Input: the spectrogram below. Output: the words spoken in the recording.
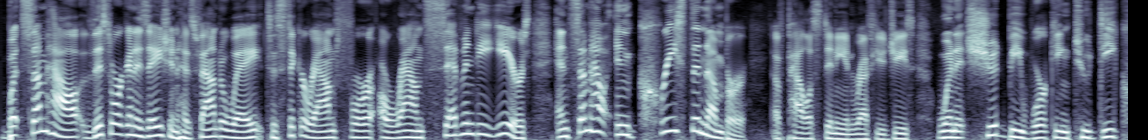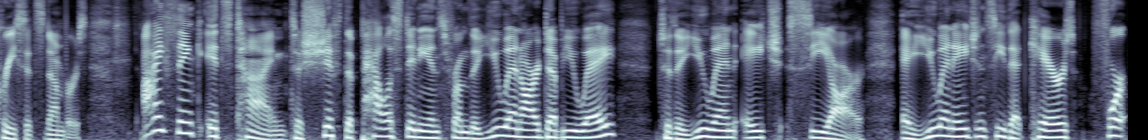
But somehow, this organization has found a way to stick around for around 70 years and somehow increase the number of Palestinian refugees when it should be working to decrease its numbers. I think it's time to shift the Palestinians from the UNRWA to the UNHCR, a UN agency that cares for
